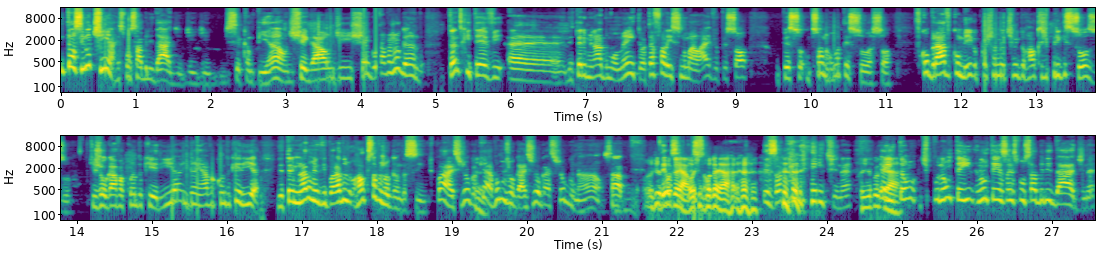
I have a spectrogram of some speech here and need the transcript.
Então, assim, não tinha responsabilidade de, de, de ser campeão, de chegar onde chegou, estava jogando. Tanto que teve é, determinado momento, eu até falei isso numa live, o pessoal, o pessoal, o pessoal não, uma pessoa só, ficou bravo comigo porque eu chamei o time do Hawks de preguiçoso que jogava quando queria e ganhava quando queria. Em determinado momento da temporada, o Hawks estava jogando assim. Tipo, ah, esse jogo aqui, é. ah, vamos jogar, esse jogo, esse jogo não, sabe? Hoje eu vou ganhar, hoje eu vou ganhar. Exatamente, né? Ganhar. Então, tipo, não tem, não tem essa responsabilidade, né?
